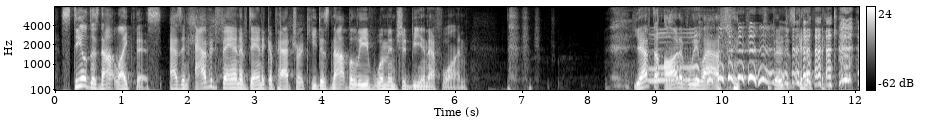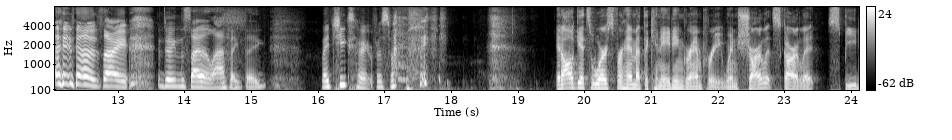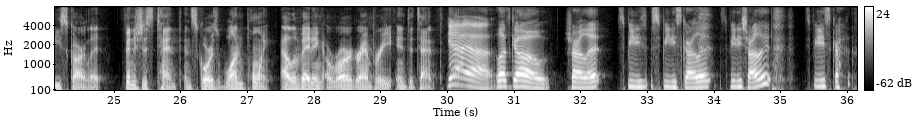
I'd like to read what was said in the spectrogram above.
Steele does not like this. As an avid fan of Danica Patrick, he does not believe women should be in F1. you have to audibly laugh. They're just going to think. I know. I'm sorry. I'm doing the silent laughing thing. My cheeks hurt from smiling. It all gets worse for him at the Canadian Grand Prix when Charlotte Scarlett, Speedy Scarlett, finishes 10th and scores one point, elevating Aurora Grand Prix into 10th. Yeah, let's go, Charlotte. Speedy, Speedy Scarlet, Speedy Charlotte, Speedy Scarlet,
